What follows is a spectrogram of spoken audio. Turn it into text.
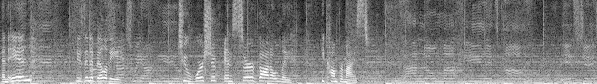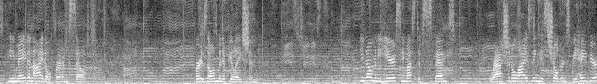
And in his inability to worship and serve God only, he compromised. He made an idol for himself, for his own manipulation. You know how many years he must have spent rationalizing his children's behavior?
